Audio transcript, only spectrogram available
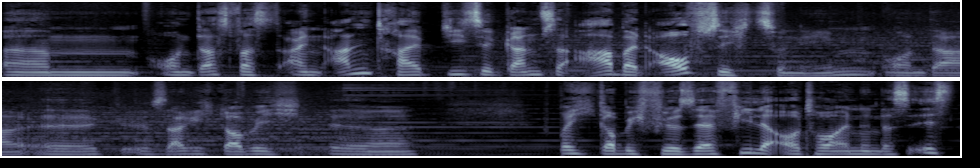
ähm, und das, was einen antreibt, diese ganze Arbeit auf sich zu nehmen, und da äh, sage ich, glaube ich, äh, spreche ich, glaube ich, für sehr viele AutorInnen, das ist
